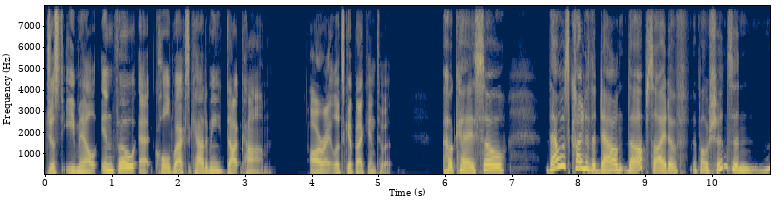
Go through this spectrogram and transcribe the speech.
just email info at coldwaxacademy.com. All right, let's get back into it. Okay, so that was kind of the down the upside of emotions and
